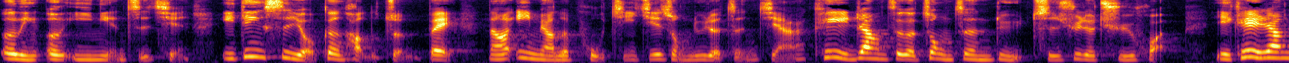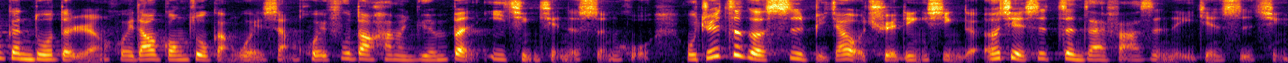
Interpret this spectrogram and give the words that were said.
二零二一年之前，一定是有更好的准备，然后疫苗的普及、接种率的增加，可以让这个重症率持续的趋缓。也可以让更多的人回到工作岗位上，恢复到他们原本疫情前的生活。我觉得这个是比较有确定性的，而且是正在发生的一件事情。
